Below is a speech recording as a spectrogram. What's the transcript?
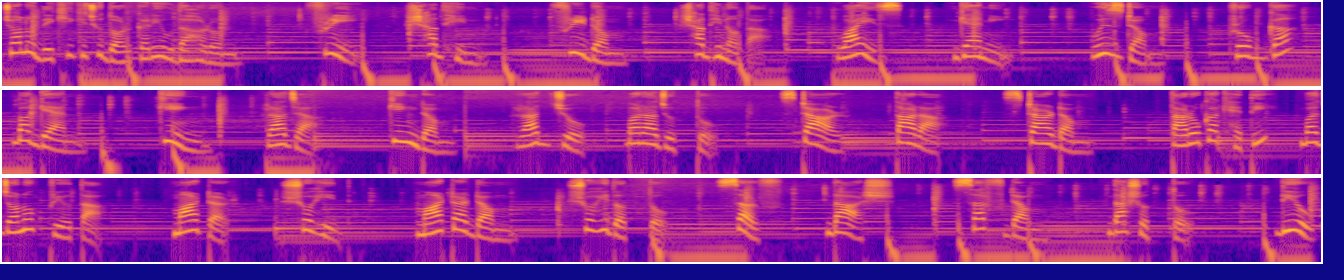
চলো দেখি কিছু দরকারি উদাহরণ। ফ্রি স্বাধীন। ফ্রিডম স্বাধীনতা। ওয়াইজ জ্ঞানী। উইজডম প্রজ্ঞা বা জ্ঞান কিং রাজা কিংডম রাজ্য বা রাজত্ব স্টার তারা স্টারডম তারকা খ্যাতি বা জনপ্রিয়তা মার্টার শহীদ মার্টারডম শহীদত্ব সার্ফ দাস সার্ফডম দাসত্ব ডিউক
